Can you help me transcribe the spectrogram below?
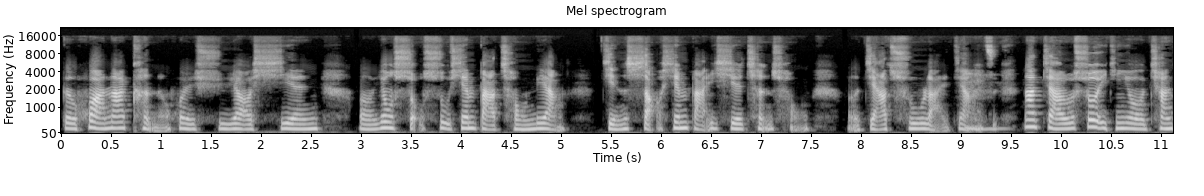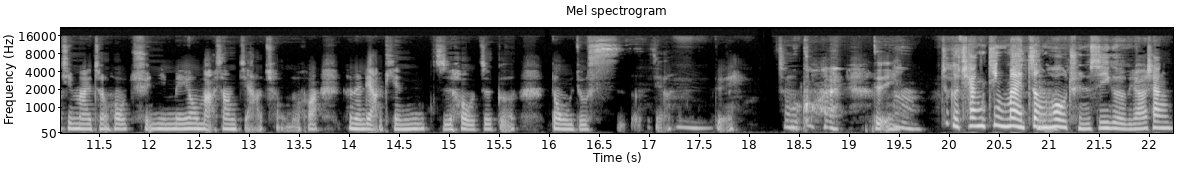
的话，那可能会需要先呃用手术先把重量。减少，先把一些成虫呃夹出来，这样子。那假如说已经有腔静脉症候群，你没有马上夹虫的话，可能两天之后这个动物就死了。这样，嗯，对，这么快？对，嗯，这个腔静脉症候群是一个比较像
